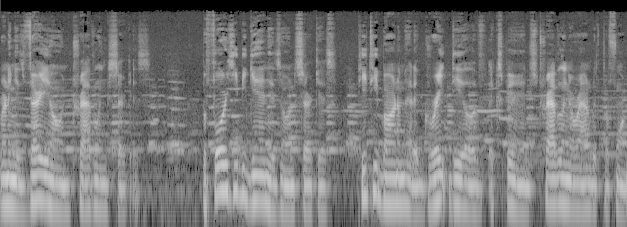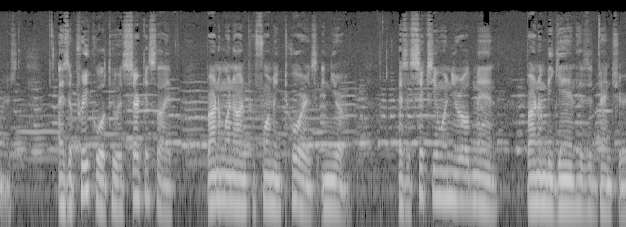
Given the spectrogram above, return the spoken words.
running his very own traveling circus. Before he began his own circus, P.T. Barnum had a great deal of experience traveling around with performers. As a prequel to his circus life, Barnum went on performing tours in Europe. As a 61 year old man, Barnum began his adventure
